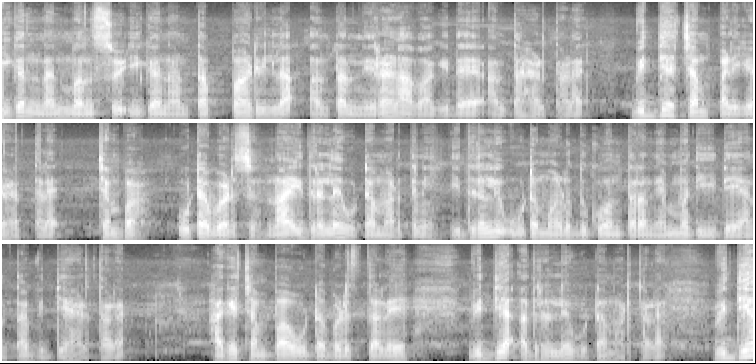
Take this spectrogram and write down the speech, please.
ಈಗ ನನ್ನ ಮನಸ್ಸು ಈಗ ನಾನು ತಪ್ಪು ಮಾಡಿಲ್ಲ ಅಂತ ನಿರಳವಾಗಿದೆ ಅಂತ ಹೇಳ್ತಾಳೆ. ವಿದ್ಯೆ ಚಂಪಳಿಗೆ ಹೇಳ್ತಾಳೆ, ಚಂಪ, ಊಟ ಬಡಿಸು, ನಾ ಇದರಲ್ಲೇ ಊಟ ಮಾಡ್ತೀನಿ. ಇದರಲ್ಲಿ ಊಟ ಮಾಡೋದಕ್ಕೂ ಒಂಥರ ನೆಮ್ಮದಿ ಇದೆ ಅಂತ ವಿದ್ಯೆ ಹೇಳ್ತಾಳೆ. ಹಾಗೆ ಚಂಪಾ ಊಟ ಬಡಿಸ್ತಾಳೆ, ವಿದ್ಯಾ ಅದರಲ್ಲೇ ಊಟ ಮಾಡ್ತಾಳೆ. ವಿದ್ಯಾ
